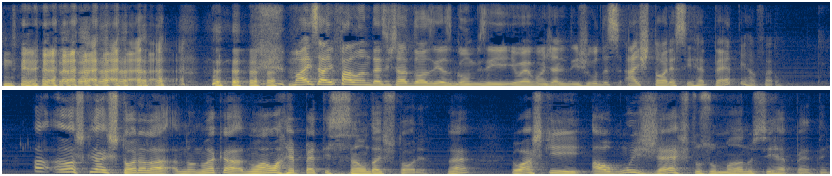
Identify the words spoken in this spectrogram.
Mas aí, falando dessa história do Osias Gomes e, e, o evangelho de Judas, a história se repete, Rafael? Ah, eu acho que a história, ela, não, é que, não há uma repetição da história, né? Eu acho que alguns gestos humanos se repetem.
